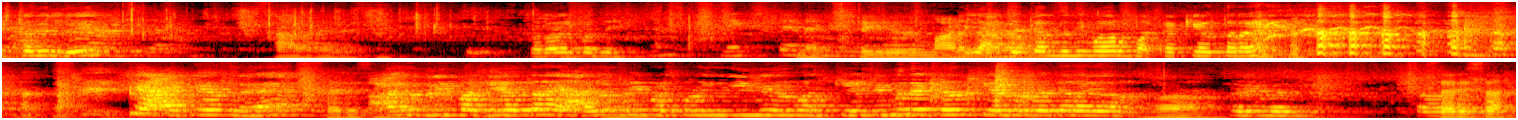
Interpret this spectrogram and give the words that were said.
ಎಷ್ಟದಿಲ್ಲಿ? ಸಾವಿರ ಇದೆ ಸರ್. ಪರವಾಗಿಲ್ಲ ಬನ್ನಿ. ನೆಕ್ಸ್ಟ್ ಇದು ಮಾಡಿಲ್ಲ ಅದಕ್ಕಂತ ನಿಮ್ಮ ಅವ್ರು ಪಕ್ಕ ಕೇಳ್ತಾರೆ. ಯಾಕೆ ಅಂದ್ರೆ ಸರಿ, ಸರಿ. ಆಗ ಫ್ರೀ ಪಾಸ್ ಹೇಳ್ತಾರೆ ಆಗ ಫ್ರೀ ಪಾಸ್ ಕೊಡಿ ಇಲ್ಲಿ ಬಂದು ಕೇಳಿ ನಿಮ್ಮದೇ ಕೇಳಿದ್ರೆ ಕೇಳ್ತಾರೆ ಬೇಕಾದ್ರೆ ಹಾಂ. ಸರಿ ಬನ್ನಿ. ಸರಿ ಸರ್.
